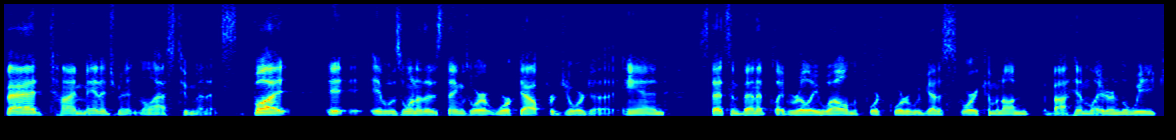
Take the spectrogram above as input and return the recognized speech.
bad time management in the last two minutes, but it, it was one of those things where it worked out for Georgia. And Stetson Bennett played really well in the fourth quarter. We've got a story coming on about him later in the week.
